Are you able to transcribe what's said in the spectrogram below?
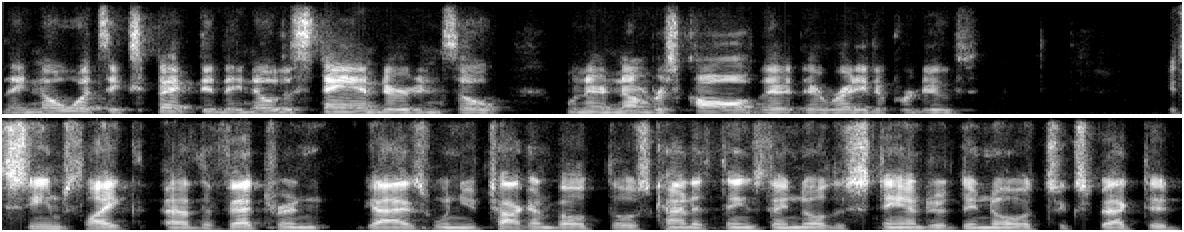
they know what's expected, they know the standard, and so when their numbers called, they're they're ready to produce. It seems like uh, the veteran guys, when you're talking about those kind of things, they know the standard, they know what's expected.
